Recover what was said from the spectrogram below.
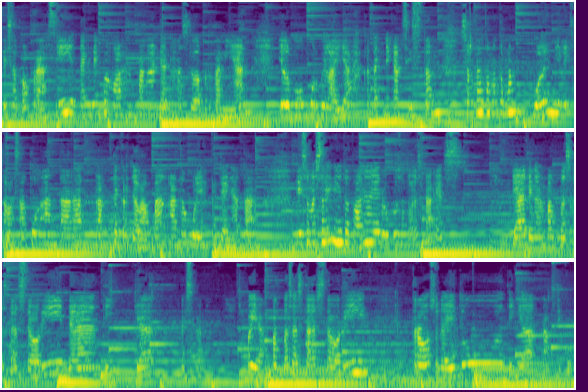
riset operasi, teknik pengolahan pangan dan hasil pertanian, ilmu ukur wilayah, keteknikan sistem, serta teman-teman boleh milih salah satu antara praktek kerja lapang atau kuliah kerja nyata. Di semester ini totalnya ada 21 SKS ya dengan 14 SKS teori dan 3 SKS. Oh ya, 14 SKS teori terus sudah itu tiga praktikum.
